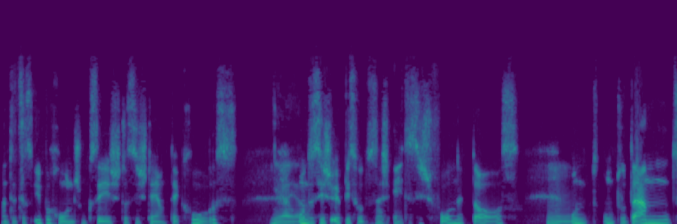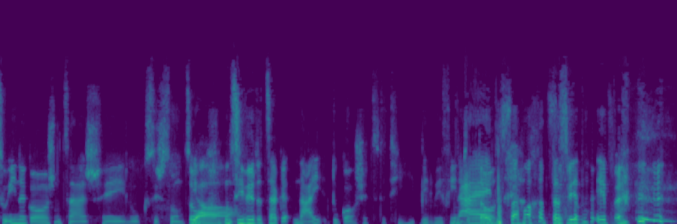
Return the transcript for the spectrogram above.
wenn du jetzt das überkommst und siehst, das ist der und der Kurs, Ja, ja. und es ist etwas, wo du sagst, ey, das ist voll nicht das. Mhm. Und, und du dann zu ihnen gehst und sagst, hey, schau, es ist so und so. Und sie würden sagen, nein, du gehst jetzt dorthin, weil wir finden Nein, das. das machen sie Das wird nicht. eben.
